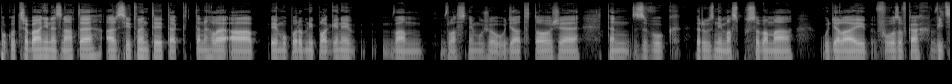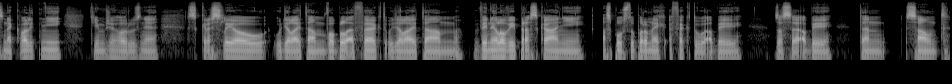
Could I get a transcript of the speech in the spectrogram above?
Pokud třeba ani neznáte RC20, tak tenhle a jemu podobný pluginy vám vlastně můžou udělat to, že ten zvuk různýma způsobama udělají v uvozovkách víc nekvalitní, tím, že ho různě zkreslijou, udělají tam wobble efekt, udělají tam vinilový praskání a spoustu podobných efektů, aby zase, aby ten sound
